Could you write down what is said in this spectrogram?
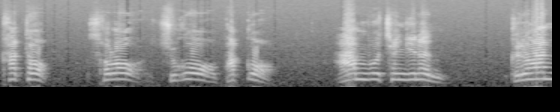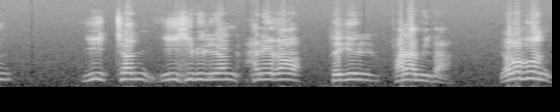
카톡 서로 주고 받고 안부 챙기는 그러한 2021년 한 해가 되길 바랍니다. 여러분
